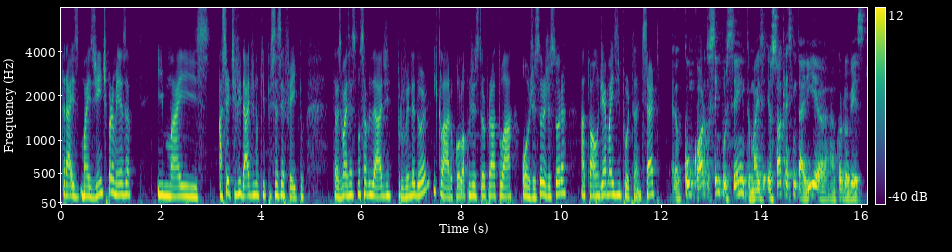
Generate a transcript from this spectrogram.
traz mais gente para a mesa e mais assertividade no que precisa ser feito. Traz mais responsabilidade para o vendedor e, claro, coloca o gestor para atuar, ou gestora, gestora, atuar onde é mais importante, certo? Eu concordo 100%, mas eu só acrescentaria, a Cordovez,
